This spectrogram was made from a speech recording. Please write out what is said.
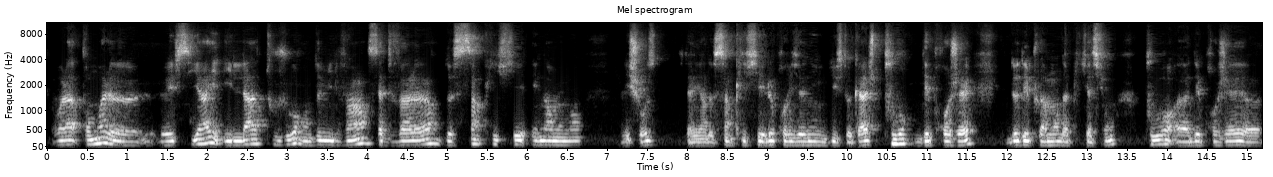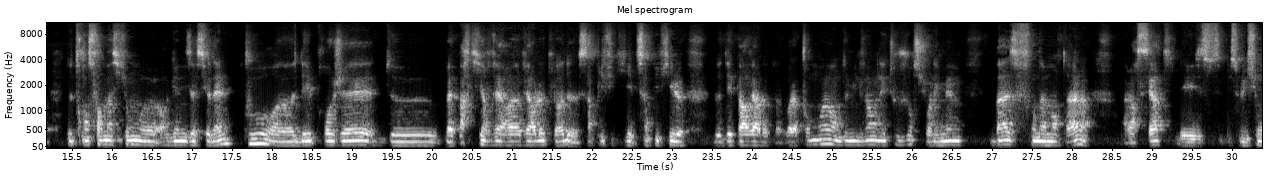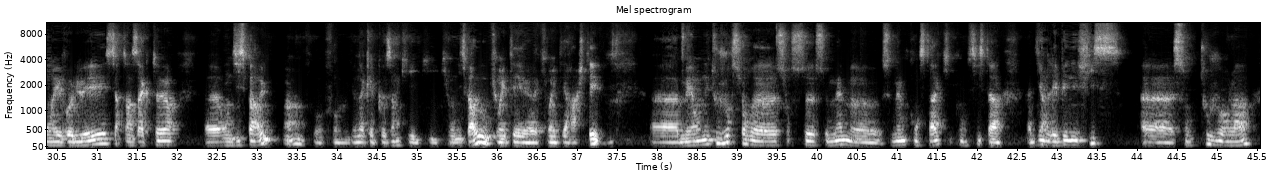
Voilà, pour moi, le, le FCI, il a toujours en 2020 cette valeur de simplifier énormément les choses c'est-à-dire de simplifier le provisioning du stockage pour des projets de déploiement d'applications, pour euh, des projets euh, de transformation euh, organisationnelle, pour des projets de bah, partir vers vers le cloud, simplifier simplifier le, le, départ vers le cloud. Voilà, pour moi en 2020, on est toujours sur les mêmes bases fondamentales. Alors certes, les, les solutions ont évolué, certains acteurs ont disparu. Hein, il y en a quelques-uns qui, qui, qui, ont disparu ou qui ont été qui ont été rachetés. Euh, mais on est toujours sur, euh, sur ce, ce, même, euh, ce même constat qui consiste à, à dire les bénéfices euh, sont toujours là.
